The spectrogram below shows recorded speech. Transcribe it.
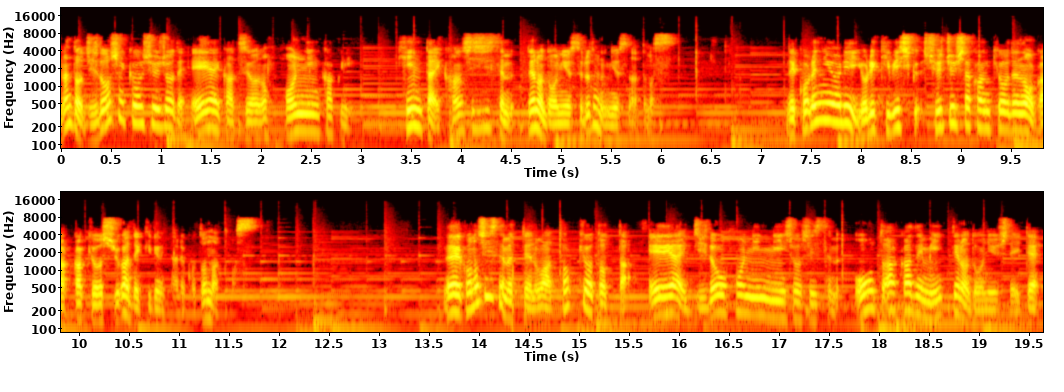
なんと自動車教習所で AI 活用の本人確認、勤怠監視システムでの導入するというニュースになっています。で、これにより、より厳しく集中した環境での学科教習ができるようになることになっています。で、このシステムっていうのは特許を取った AI 自動本人認証システム、オートアカデミーっていうのを導入していて、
